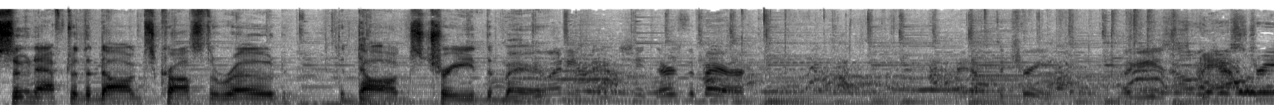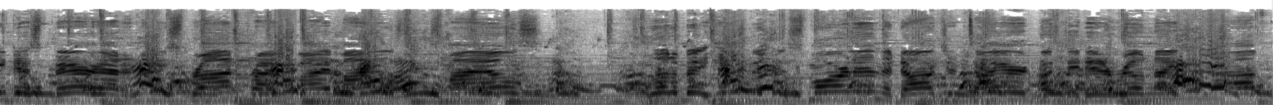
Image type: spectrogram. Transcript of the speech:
Soon after the dogs crossed the road, the dogs treed the Do bear. anything. See, there's the bear. Right up the tree. Look, he's we just treed this bear. Had a nice run, probably five miles, six miles. A little bit humid this morning. The dogs are tired, but they did a real nice job. He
